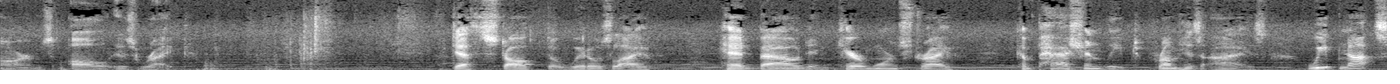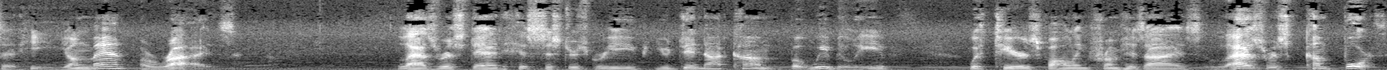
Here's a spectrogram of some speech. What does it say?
arms all is right. Death stalked a widow's life, head bowed in careworn strife. Compassion leaped from his eyes. Weep not, said he, young man, arise. Lazarus dead, his sisters grieve. You did not come, but we believe with tears falling from his eyes, Lazarus, come forth,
